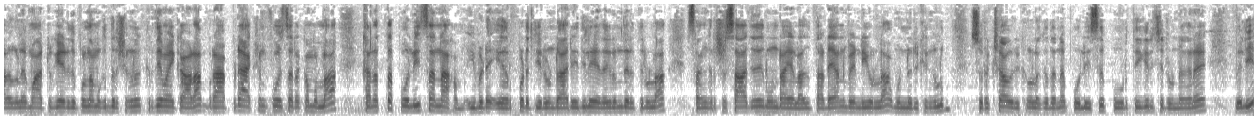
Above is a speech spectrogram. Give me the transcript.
ആളുകളെ മാറ്റുകയായിരുന്നു. ഇപ്പോൾ നമുക്ക് ദൃശ്യങ്ങൾ കൃത്യമായി കാണാം. റാപ്പിഡ് ആക്ഷൻ ഫോഴ്സ് അടക്കമുള്ള കനത്ത പോലീസ് സന്നാഹം ഇവിടെ ഏർപ്പെടുത്തിയിട്ടുണ്ട്. ആ രീതിയിൽ ഏതെങ്കിലും തരത്തിലുള്ള സംഘർഷ സാധ്യതകൾ ഉണ്ടായാൽ അത് തടയാൻ വേണ്ടിയുള്ള മുന്നൊരുക്കങ്ങളും സുരക്ഷാ ഒരുക്കങ്ങളൊക്കെ തന്നെ പോലീസ് പൂർത്തീകരിച്ചിട്ടുണ്ട്. അങ്ങനെ വലിയ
